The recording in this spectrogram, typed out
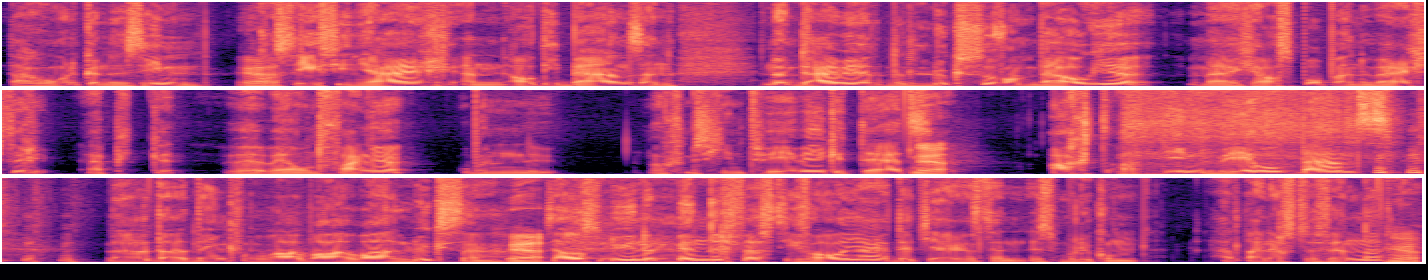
dat gewoon kunnen zien. Ja. Ik was 17 jaar en al die bands. En, en ook daar weer de luxe van België, met Graspop en Werchter, heb ik, wij, wij ontvangen op een, nog misschien twee weken tijd Ja. acht à tien wereldbands. dat, dat ik denk van, wat, wat, wat een luxe. Ja. Zelfs nu in een minder festivaljaar, dit jaar is het, is het moeilijk om headliners te vinden. Ja.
